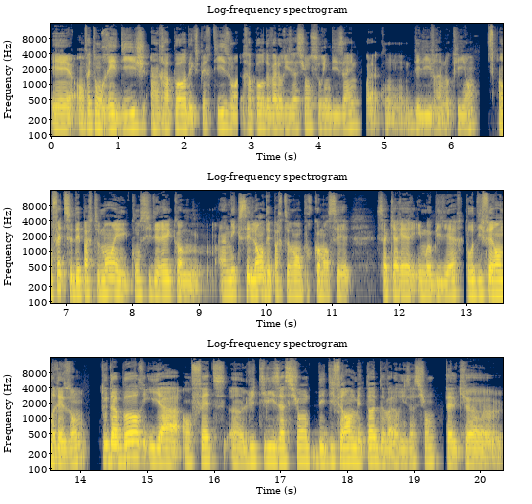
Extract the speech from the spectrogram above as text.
Et en fait, on rédige un rapport d'expertise ou un rapport de valorisation sur InDesign, voilà, qu'on délivre à nos clients. En fait, ce département est considéré comme un excellent département pour commencer sa carrière immobilière pour différentes raisons. Tout d'abord, il y a en fait euh, l'utilisation des différentes méthodes de valorisation, telles que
